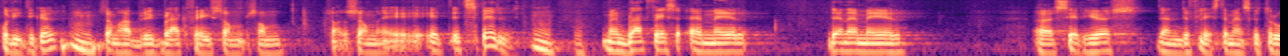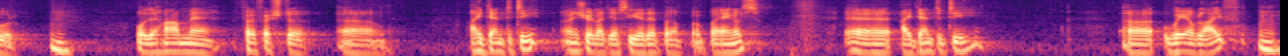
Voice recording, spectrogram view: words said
politikere mm. som har brukt blackface som, som, som et, et, spill. Mm. Men blackface er mer Den er mer uh, seriøs enn de fleste mennesker tror. Mm. Og det har med, for det første identity Unnskyld at jeg sier det på, på, på engelsk. Uh, identity, uh, way of life mm.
